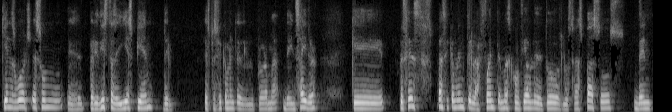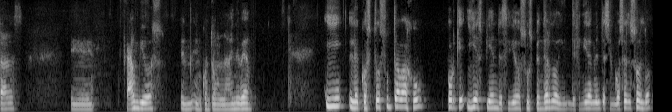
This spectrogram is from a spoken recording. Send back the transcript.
¿Quién es Woj? Es un eh, periodista de ESPN, del, específicamente del programa The Insider, que pues es básicamente la fuente más confiable de todos los traspasos, ventas, eh, cambios en, en cuanto a la NBA. Y le costó su trabajo porque ESPN decidió suspenderlo indefinidamente sin goce de sueldo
